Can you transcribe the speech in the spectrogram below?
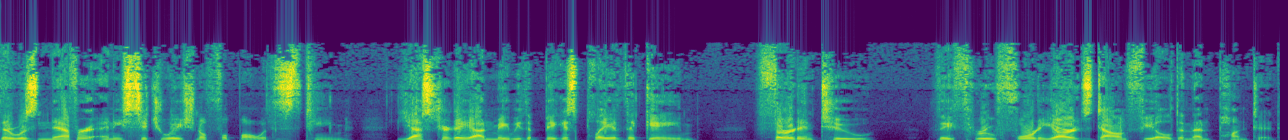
There was never any situational football with this team. Yesterday, on maybe the biggest play of the game, third and two, they threw 40 yards downfield and then punted.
